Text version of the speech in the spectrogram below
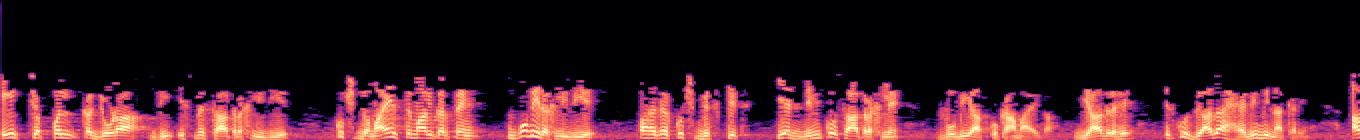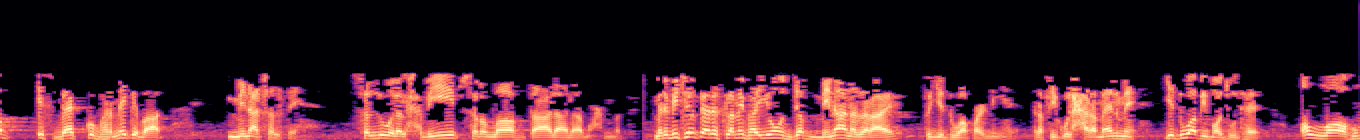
ایک چپل کا جوڑا بھی اس میں ساتھ رکھ لیجیے۔ کچھ دمائیں استعمال کرتے ہیں، وہ بھی رکھ لیجیے۔ اور اگر کچھ بسکٹ یا نم کو ساتھ رکھ لیں، وہ بھی آپ کو کام آئے گا۔ یاد رہے، اس کو زیادہ ہیوی بھی نہ کریں۔ اب اس بیگ کو بھرنے کے بعد مینا چلتے ہیں۔ صلو علی الحبیب صلی اللہ تعالی علی محمد. میرے پیچھے پیارے اسلامی بھائیوں، جب مینا نظر آئے تو یہ دعا پڑھنی ہے. رفیق الحرمین میں یہ دعا بھی موجود ہے. اللہم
